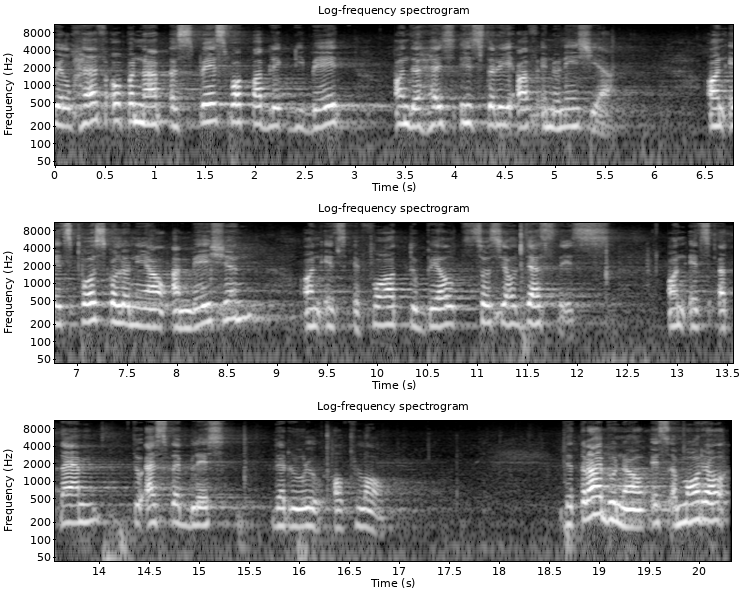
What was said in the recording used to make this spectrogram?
will have opened up a space for public debate on the his history of Indonesia, on its post-colonial ambition, on its effort to build social justice, on its attempt to establish the rule of law. The tribunal is a moral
